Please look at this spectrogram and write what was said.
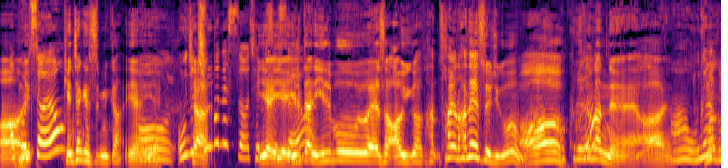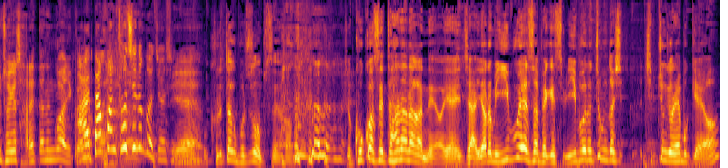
아, 어, 벌써요? 괜찮겠습니까? 예, 어, 예. 오늘 자, 충분했어. 예, 재밌었어요. 예. 일단 일부에서 아 이거 한, 사연 하나 했어요 지금. 어, 큰일 그래요? 났네. 아, 아 오늘 그만큼 저희가 잘했다는 거 아닐까요? 아 빵빵 터지는 거죠 지금. 예. 그렇다고 볼 수는 없어요. 저 코카 세트 하나 나갔네요. 예. 자, 여러분 2부에서 뵙겠습니다. 2부는 좀 더 집중적으로 해볼게요.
